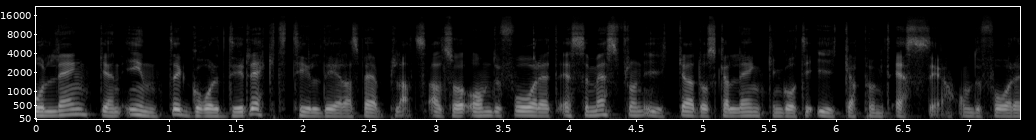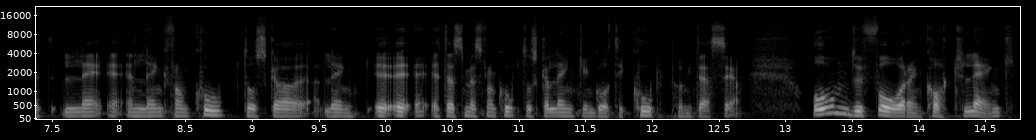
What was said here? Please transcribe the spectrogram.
och länken inte går direkt till deras webbplats. Alltså om du får ett sms från ICA, då ska länken gå till ica.se. Om du får ett, en länk från Coop, då ska länk, eh, eh, eh, ett sms från Coop, då ska länken gå till coop.se. Om du får en kort länk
